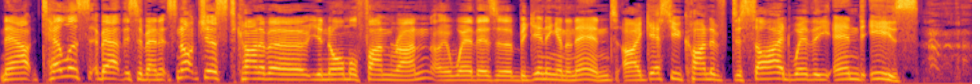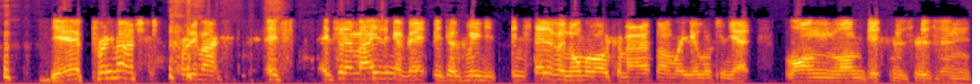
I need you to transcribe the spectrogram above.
Now, tell us about this event. It's not just kind of a your normal fun run uh, where there's a beginning and an end. I guess you kind of decide where the end is. Yeah, pretty much. Pretty much. It's it's an amazing event because we instead of a normal ultra marathon where you're looking at long, long distances and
